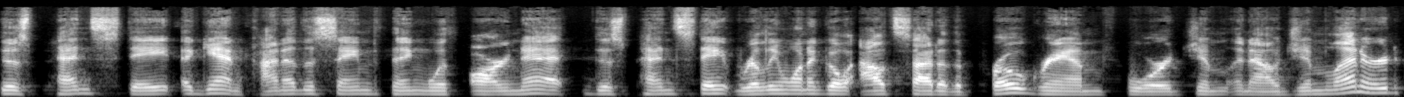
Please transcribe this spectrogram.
Does Penn State, again, kind of the same thing with Arnett, does Penn State really want to go outside of the program for Jim? Now, Jim Leonhard,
